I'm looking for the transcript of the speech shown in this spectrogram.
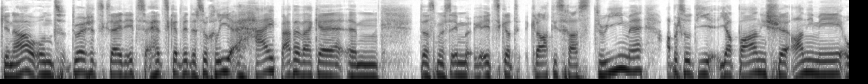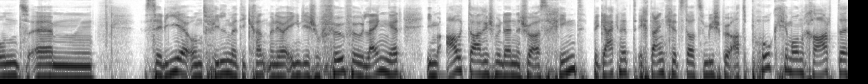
Genau, und du hast jetzt gesagt, jetzt hat es gerade wieder so ein bisschen einen Hype, eben wegen, ähm, dass man es jetzt gerade gratis kann streamen kann, aber so die japanischen Anime und ähm, Serien und Filme, die kennt man ja irgendwie schon viel, viel länger. Im Alltag ist man denen schon als Kind begegnet. Ich denke jetzt da zum Beispiel an die Pokémon-Karten,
